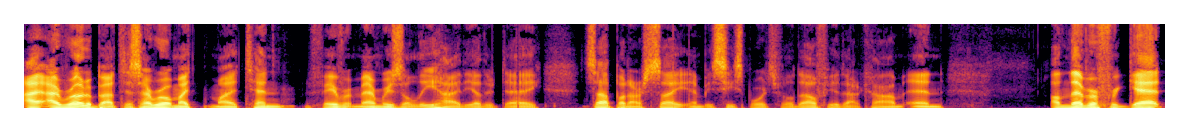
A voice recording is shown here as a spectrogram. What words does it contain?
I I wrote about this. I wrote my, my 10 favorite memories of Lehigh the other day. It's up on our site, NBCSportsPhiladelphia.com. And I'll never forget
